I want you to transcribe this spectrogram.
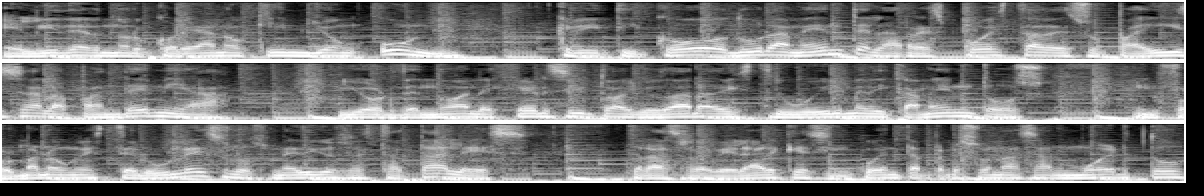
El líder norcoreano Kim Jong-un criticó duramente la respuesta de su país a la pandemia y ordenó al ejército ayudar a distribuir medicamentos, informaron este lunes los medios estatales, tras revelar que 50 personas han muerto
